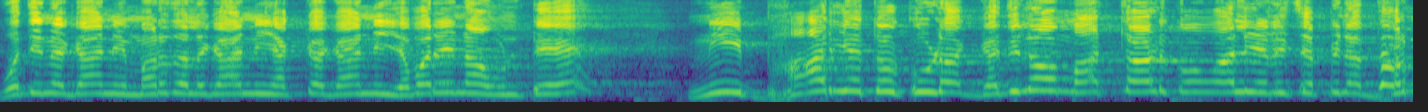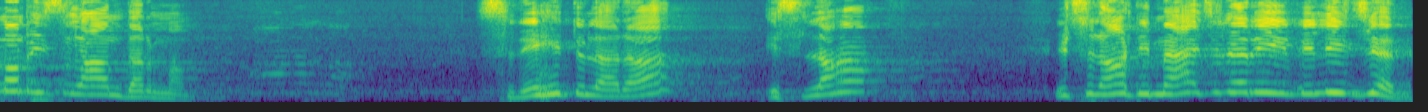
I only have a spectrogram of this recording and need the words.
వదిన కానీ మరదలు కానీ అక్క కానీ ఎవరైనా ఉంటే నీ భార్యతో కూడా గదిలో మాట్లాడుకోవాలి అని చెప్పిన ధర్మం ఇస్లాం ధర్మం స్నేహితులారా Islam it's not imaginary religion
